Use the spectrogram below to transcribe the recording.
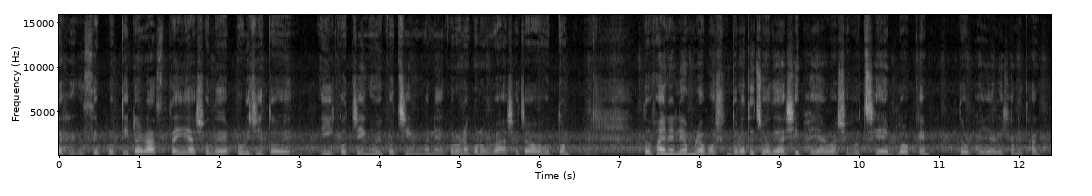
দেখা গেছে প্রতিটা রাস্তাই আসলে পরিচিত। এই কোচিং ওই কোচিং মানে কোনো না কোনোভাবে আসা যাওয়া হতো। তো ফাইনালি আমরা বসুন্ধরাতে চলে আসি ভাইয়ার বাসা হচ্ছে এই ব্লকে তো ভাইয়ার এখানে থাকব।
